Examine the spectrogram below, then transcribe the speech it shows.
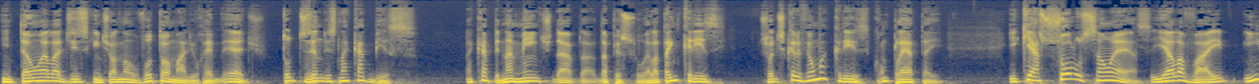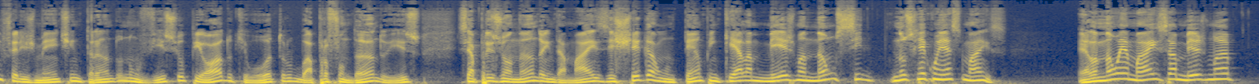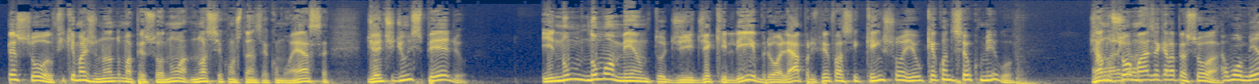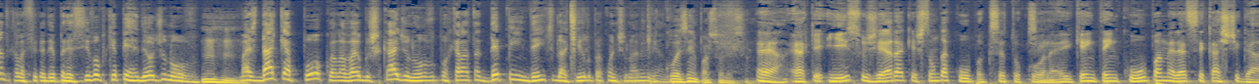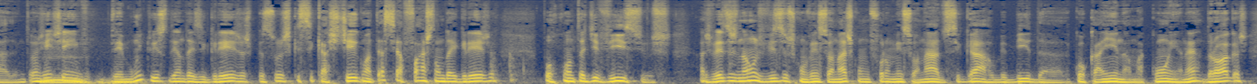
Então ela diz o seguinte: ó, não, vou tomar ali o remédio, estou dizendo isso na cabeça, na, cabeça, na mente da, da, da pessoa, ela está em crise o senhor descreveu uma crise completa aí. E que a solução é essa. E ela vai, infelizmente, entrando num vício pior do que o outro, aprofundando isso, se aprisionando ainda mais, e chega um tempo em que ela mesma não se, não se reconhece mais. Ela não é mais a mesma pessoa. Eu fico imaginando uma pessoa numa, numa circunstância como essa, diante de um espelho. E no, no momento de, de equilíbrio, olhar para o espelho e falar assim: quem sou eu? O que aconteceu comigo? Já não sou mais fica, aquela pessoa. É o momento que ela fica depressiva porque perdeu de novo. Uhum. Mas daqui a pouco ela vai buscar de novo porque ela está dependente daquilo para continuar vivendo. Que coisa, hein, pastor É, é que, e isso gera a questão da culpa que você tocou, Sim. né? E quem tem culpa merece ser castigado. Então a gente uhum. vê muito isso dentro das igrejas, pessoas que se castigam, até se afastam da igreja por conta de vícios. Às vezes não os vícios convencionais, como foram mencionados, cigarro, bebida, cocaína, maconha, né? Drogas,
